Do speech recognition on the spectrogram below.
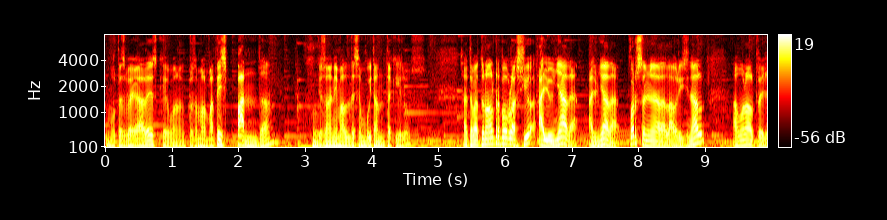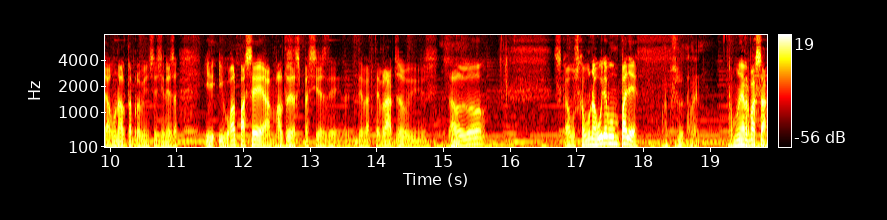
moltes vegades que, bueno, inclús amb el mateix panda que és un animal de 180 quilos s'ha trobat una altra població allunyada allunyada, força allunyada de l'original en un altre lloc, una altra província xinesa i igual passa amb altres espècies de, de, vertebrats eh? Vull dir, és, és algo És que buscava una agulla amb un paller, Absolutament. amb un herbassar,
